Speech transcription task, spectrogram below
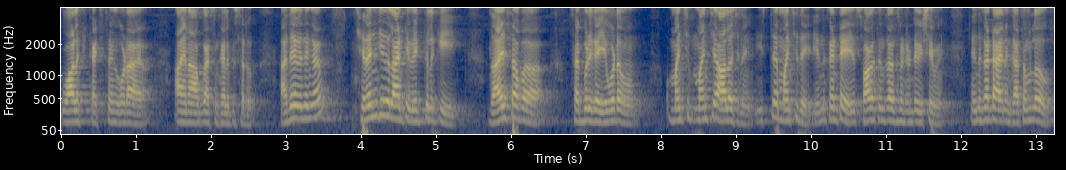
వాళ్ళకి ఖచ్చితంగా కూడా ఆయన అవకాశం కల్పిస్తాడు అదేవిధంగా చిరంజీవి లాంటి వ్యక్తులకి రాజ్యసభ సభ్యుడిగా ఇవ్వడం మంచి మంచి ఆలోచనే. ఇస్తే మంచిదే. ఎందుకంటే స్వాగతించాల్సినటువంటి విషయమే. ఎందుకంటే ఆయన గతంలో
